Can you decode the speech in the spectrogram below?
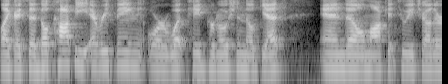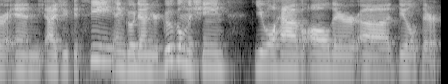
like I said, they'll copy everything or what paid promotion they'll get, and they'll mock it to each other. And as you could see, and go down your Google machine you will have all their uh, deals there.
